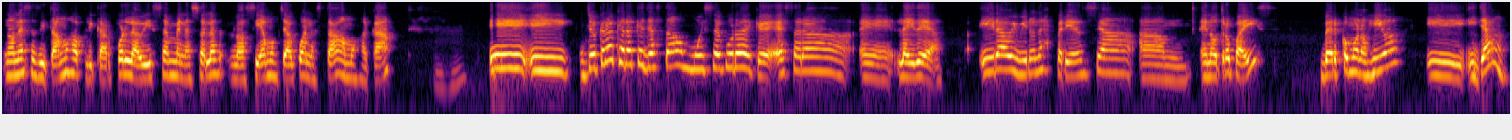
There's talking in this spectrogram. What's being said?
No necesitamos aplicar por la visa en Venezuela, lo hacíamos ya cuando estábamos acá. Y, yo creo que era que ya estábamos muy seguros de que esa era eh, la idea, ir a vivir una experiencia en otro país, ver cómo nos iba y, ya.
